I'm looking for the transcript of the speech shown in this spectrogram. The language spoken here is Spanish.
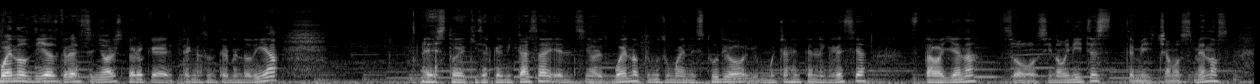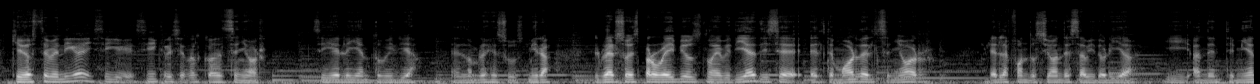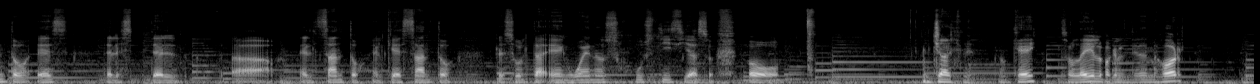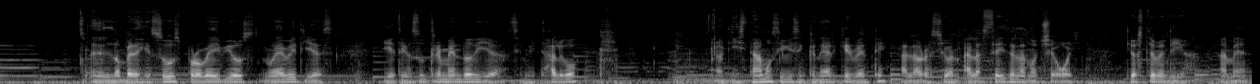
Buenos días, gracias Señor. Espero que tengas un tremendo día. Estoy aquí cerca de mi casa. El Señor es bueno. Tuvimos un buen estudio y mucha gente en la iglesia estaba llena. So, si no viniste, te me echamos menos. Que Dios te bendiga y sigue, sigue creciendo las cosas del Señor. Sigue leyendo tu Biblia en el nombre de Jesús. Mira, el verso es Proverbios 9:10. Dice: El temor del Señor es la fundación de sabiduría y andentimiento es del, uh, el santo, el que es santo resulta en buenas justicias o, judgment. ¿Ok? So léelo para que lo entiendas mejor. En el nombre de Jesús, Proverbios 9:10. Y que tengas un tremendo día. Si necesitas algo, aquí estamos. Si vives en Connecticut, vente a la oración a las 6 de la noche hoy. Dios te bendiga. Amén.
